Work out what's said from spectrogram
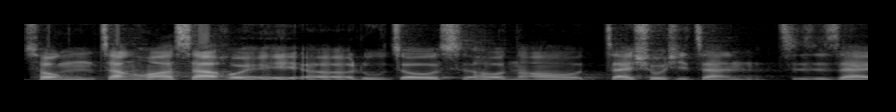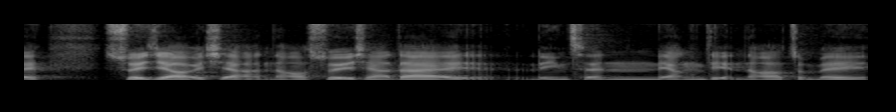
从彰化杀回呃泸州的时候，然后在休息站只是在睡觉一下，然后睡一下大概凌晨两点，然后准备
